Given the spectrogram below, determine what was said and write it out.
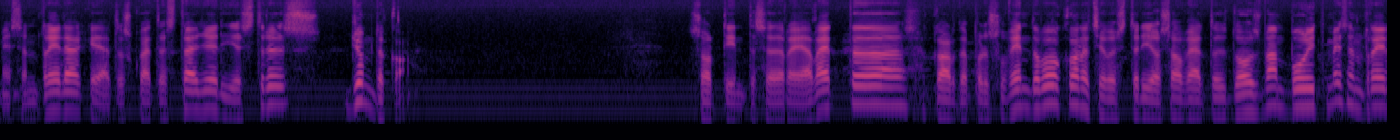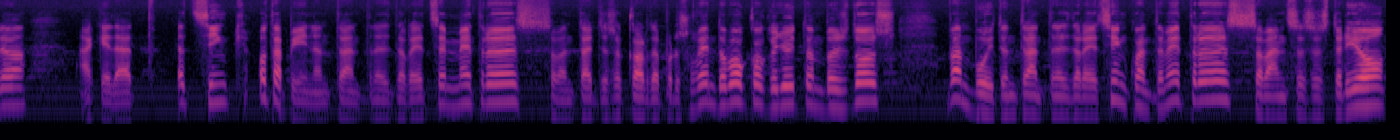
més enrere, quedat els 4 Staller i els 3 Llum de Cor sortint de la darrera recta, corda per Sovent de Boca, la seva exterior s'ha obert els dos van 8, més enrere ha quedat el 5 o tapint, entrant en els darrers 100 metres, l'avantatge la corda per Sovent de Boca, que lluita amb els dos van 8, entrant en els darrers 50 metres, s'avança l'exterior,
